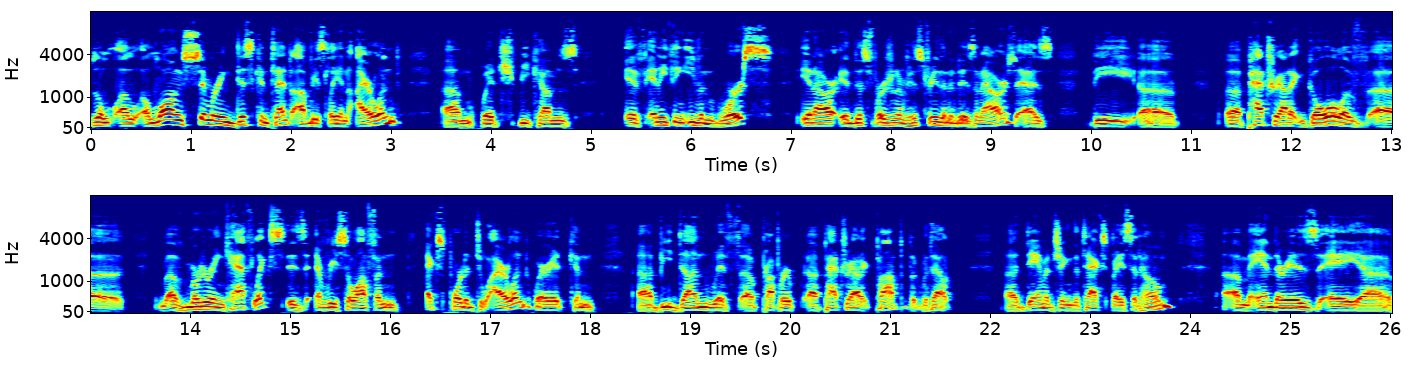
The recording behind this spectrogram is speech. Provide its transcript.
a, a, long simmering discontent, obviously in Ireland, um, which becomes, if anything, even worse in our, in this version of history than it is in ours as the, uh, uh patriotic goal of, uh, of murdering Catholics is every so often exported to Ireland where it can uh, be done with proper uh, patriotic pomp, but without uh, damaging the tax base at home. Um, and there is a, uh,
